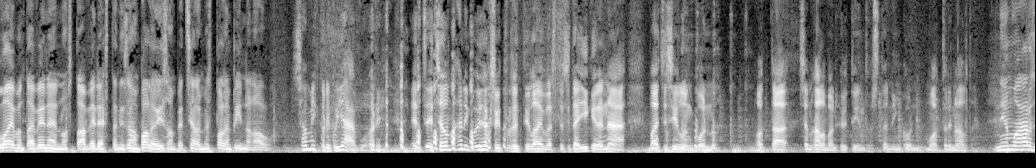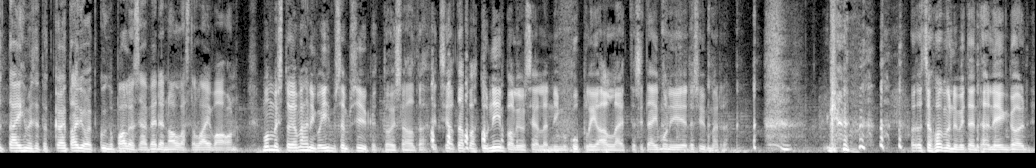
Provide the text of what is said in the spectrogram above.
laivan tai veneen nostaa vedestä, niin se on paljon isompi, että siellä on myös paljon pinnan alla. Se on Mikko niin kuin jäävuori. Et, et se on vähän niin kuin 90 prosenttia laivasta, sitä ei ikinä näe, paitsi silloin kun ottaa sen halvan hytin tuosta niin kuin moottorin alta. Niin ja mua ärsyttää ihmiset, jotka ei tajua, että kuinka paljon siellä veden alla sitä laivaa on. Mun mielestä toi on vähän niin kuin ihmisen psyyke toisaalta, että siellä tapahtuu niin paljon siellä niin kuin kuplia alla, että sitä ei moni edes ymmärrä. Oletko huomannut, miten tämä niin kuin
